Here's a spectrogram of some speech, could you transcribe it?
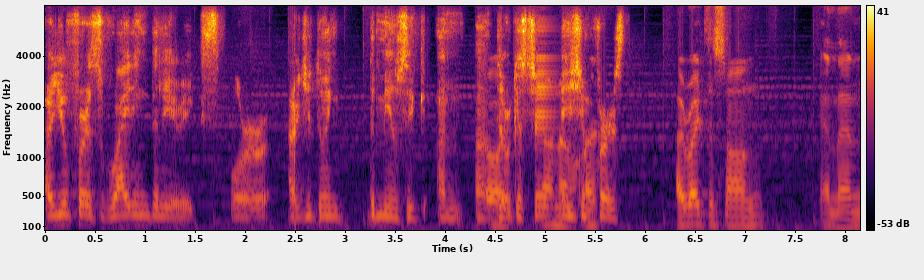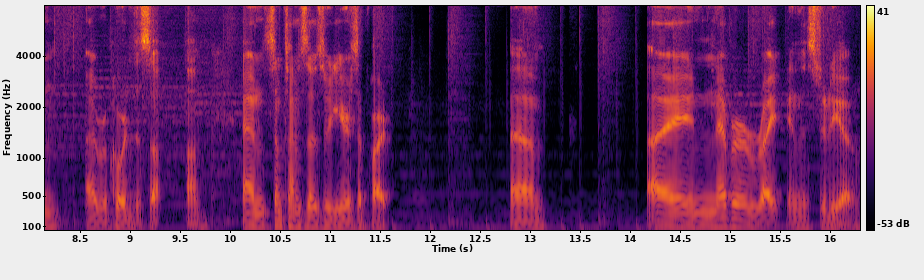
are you first writing the lyrics, or are you doing the music and uh, Oh, the no, no, orchestration I- first? I write the song, and then I record the song, and sometimes those are years apart. Um, I never write in the studio.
